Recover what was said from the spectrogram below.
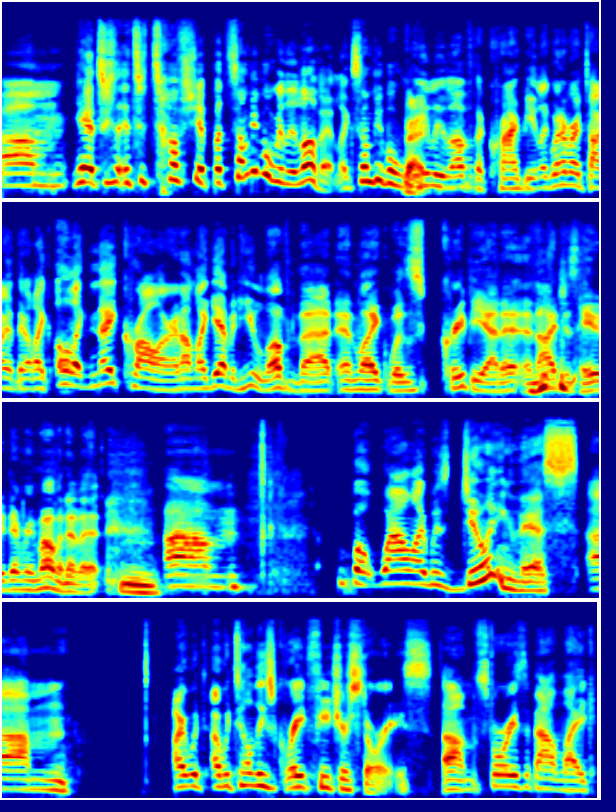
Um, yeah, it's it's a tough shit, but some people really love it. Like some people Right. really love the crime beat. Like whenever I talk, to it, they're like, "Oh, like Nightcrawler," and I'm like, "Yeah, but he loved that and like was creepy at it, and I just hated every moment of it." Mm. Um, but while I was doing this, um, I would I would tell these great feature stories, um, stories about like.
